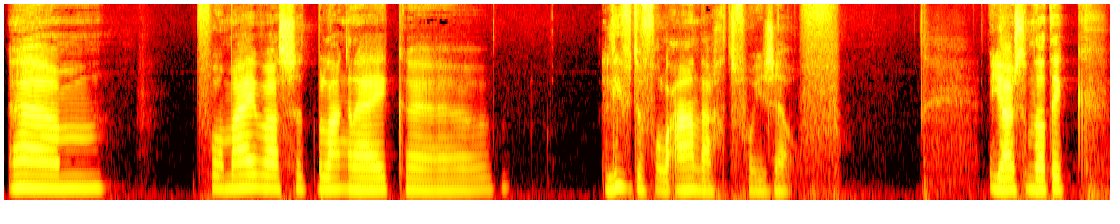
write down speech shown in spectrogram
Ehm, voor mij was het belangrijk eh, liefdevolle aandacht voor jezelf. Juist omdat ik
